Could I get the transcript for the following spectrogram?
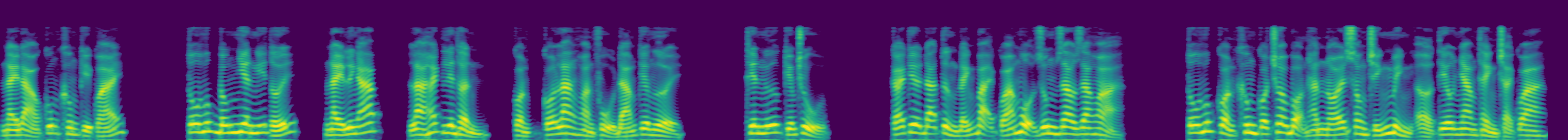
này đảo cũng không kỳ quái. Tô Húc đống nhiên nghĩ tới, này linh áp, là hách liên thần, còn có lang hoàn phủ đám kia người. Thiên ngữ kiếm chủ. Cái kia đã từng đánh bại quá mộ dung giao ra hỏa. Tô Húc còn không có cho bọn hắn nói xong chính mình ở tiêu nham thành trải qua.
